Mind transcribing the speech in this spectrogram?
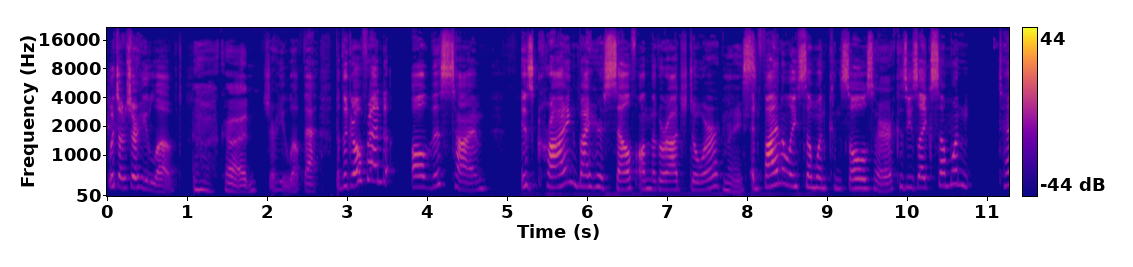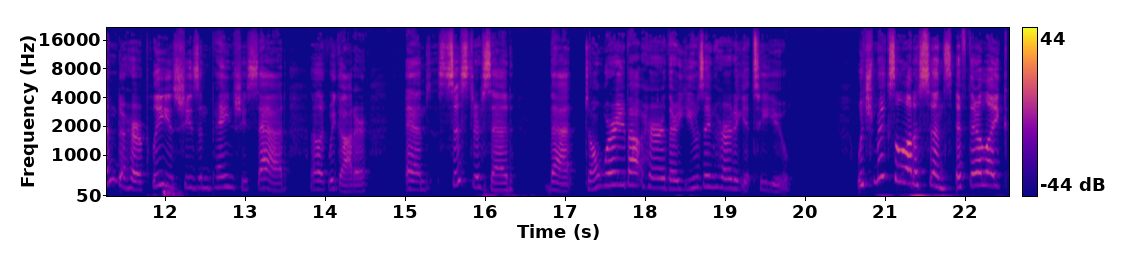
which I'm sure he loved. oh god. Sure, he loved that. But the girlfriend, all this time, is crying by herself on the garage door. Nice. And finally, someone consoles her because he's like, Someone tend to her, please. She's in pain. She's sad. And they're like, We got her. And sister said that don't worry about her. They're using her to get to you. Which makes a lot of sense. If they're like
